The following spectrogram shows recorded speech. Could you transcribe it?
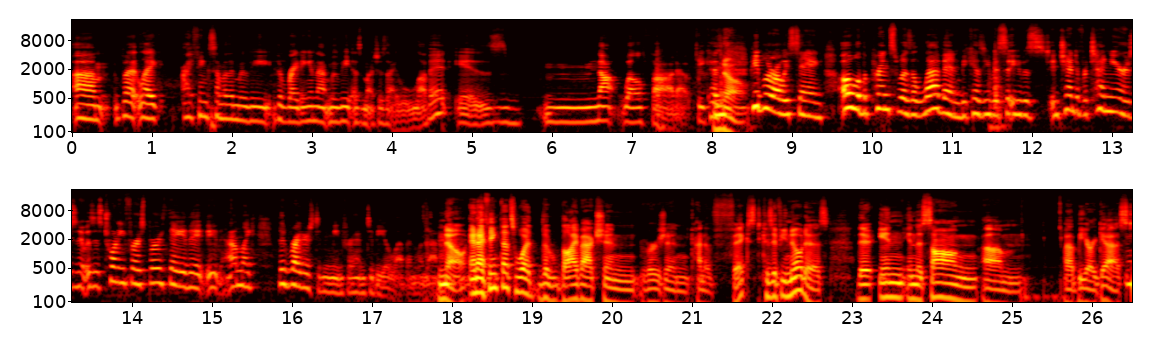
Hmm. Um, but like, I think some of the movie, the writing in that movie, as much as I love it, is mm, not well thought out because No. people are always saying, "Oh, well, the prince was 11 because he was he was enchanted for 10 years and it was his 21st birthday." That it, I'm like, the writers didn't mean for him to be 11 when that. No, happened. and I think that's what the live action version kind of fixed. Because if you notice, there in in the song um, uh, "Be Our Guest,"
